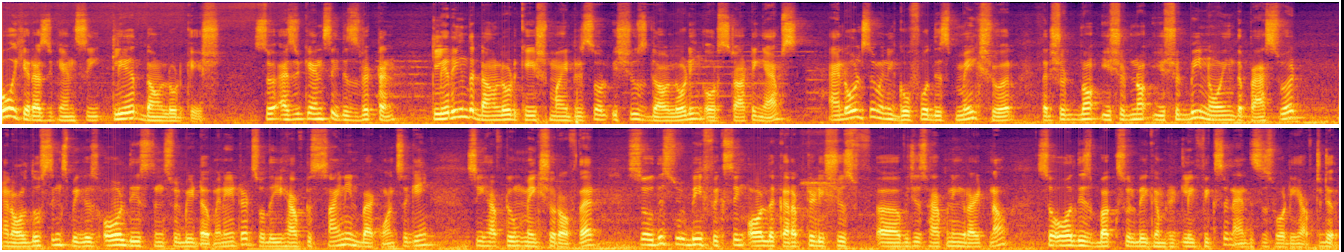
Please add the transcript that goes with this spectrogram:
over here as you can see clear download cache. So as you can see it is written clearing the download cache might resolve issues downloading or starting apps. And also when you go for this make sure that should not you should not you should be knowing the password and all those things because all these things will be terminated. So that you have to sign in back once again. So you have to make sure of that. So this will be fixing all the corrupted issues uh, which is happening right now. So all these bugs will be completely fixed and this is what you have to do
